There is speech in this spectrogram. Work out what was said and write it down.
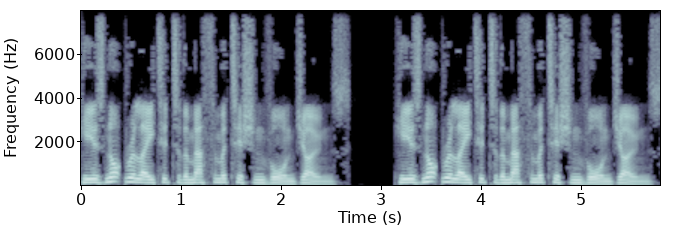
He is not related to the mathematician Vaughan Jones. He is not related to the mathematician Vaughan Jones.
